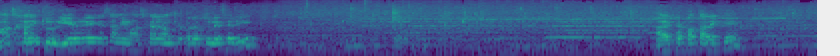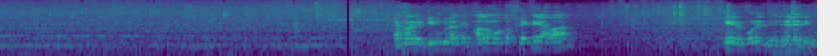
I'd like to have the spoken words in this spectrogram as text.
মাঝখানে একটু ইয়ে হয়ে গেছে, আমি মাঝখানের অংশটাকে তুলে ফেলি। আর একটা পাতা রেখে। এখন আমি ডিমগুলোকে ভালো মতো ফেটে আবার এর উপরে ঢেলে দিব।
